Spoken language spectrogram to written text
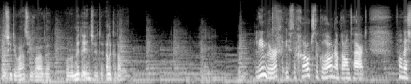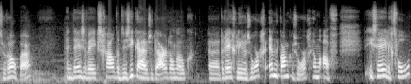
de situatie waar we, waar we middenin zitten, elke dag. Limburg is de grootste coronabrandhaard van West-Europa. En deze week schaalden de ziekenhuizen daar dan ook eh, de reguliere zorg en de kankerzorg helemaal af. De IC ligt vol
